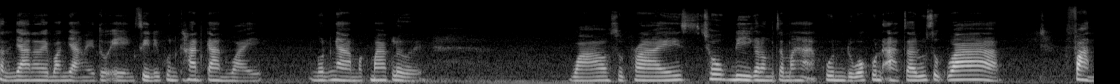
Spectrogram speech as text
สัญญาณอะไรบางอย่างในตัวเอง สิ่งที่คุณคาดการไว้งดงามมาก ๆ เลย ว้าวเซอร์ไพรส์โชคดีกำลังจะมาหาคุณ หรือว่าคุณอาจจะรู้สึกว่าฝัน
